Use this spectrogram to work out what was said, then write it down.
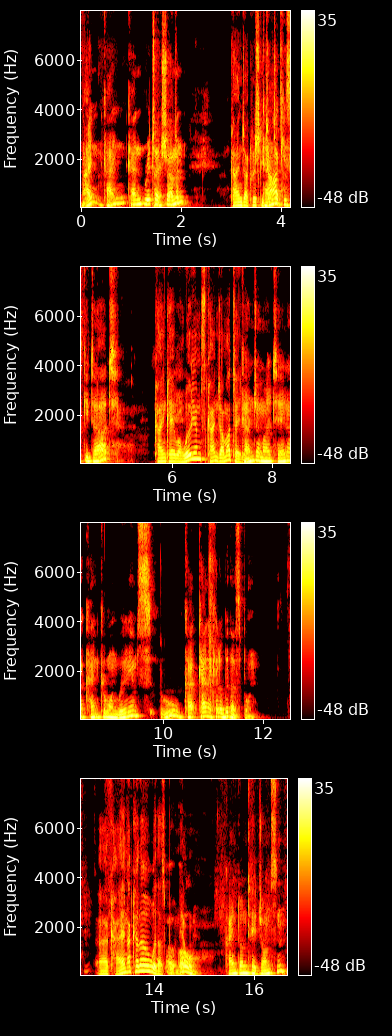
Nein, kein, kein Richard kein, Sherman. Kein Jacques Gittard. Kein Kayvon Williams, kein Jamal Taylor. Kein Jamal Taylor, kein Kayvon Williams. Uh, kein Akello Witherspoon. Äh, kein Akello Witherspoon, oh, ja. Oh. Kein Dante Johnson.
